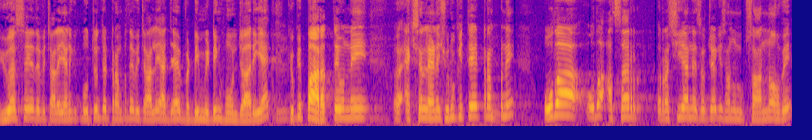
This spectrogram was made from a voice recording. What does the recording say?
ਯੂ ਐਸ ਏ ਦੇ ਵਿਚਾਲੇ ਯਾਨੀ ਕਿ ਪੁਤਿਨ ਤੇ ਟਰੰਪ ਦੇ ਵਿਚਾਲੇ ਅੱਜ ਇਹ ਵੱਡੀ ਮੀਟਿੰਗ ਹੋਣ ਜਾ ਰਹੀ ਹੈ ਕਿਉਂਕਿ ਭਾਰਤ ਤੇ ਉਹਨੇ ਐਕਸ਼ਨ ਲੈਣੇ ਸ਼ੁਰੂ ਕੀਤੇ ਟਰੰਪ ਨੇ। ਉਹਦਾ ਉਹਦਾ ਅਸਰ ਰਸ਼ੀਆ ਨੇ ਸੋਚਿਆ ਕਿ ਸਾਨੂੰ ਨੁਕਸਾਨ ਨਾ ਹੋਵੇ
